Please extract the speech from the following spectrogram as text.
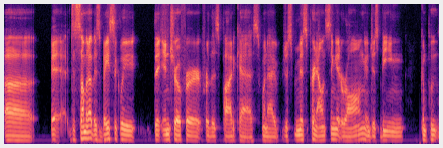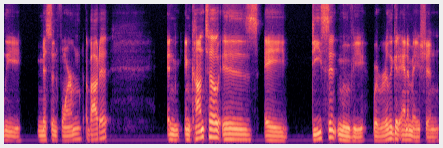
uh eh, to sum it up is basically the intro for for this podcast when I just mispronouncing it wrong and just being completely misinformed about it. And Encanto is a decent movie with really good animation,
